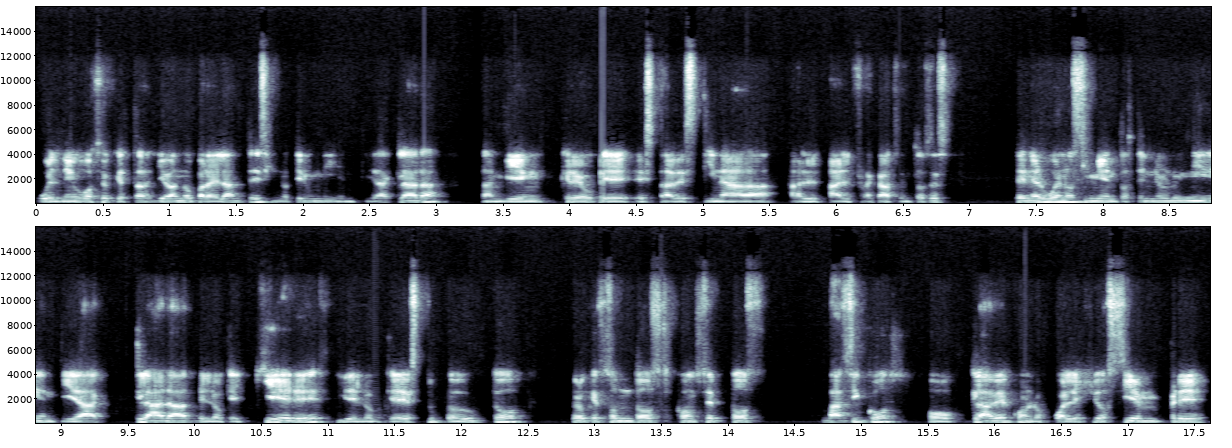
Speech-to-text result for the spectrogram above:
o el negocio que estás llevando para adelante, si no tiene una identidad clara, también creo que está destinada al, al, fracaso. Entonces, tener buenos cimientos, tener una identidad clara de lo que quieres y de lo que es tu producto, creo que son dos conceptos básicos o claves con los cuales yo siempre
